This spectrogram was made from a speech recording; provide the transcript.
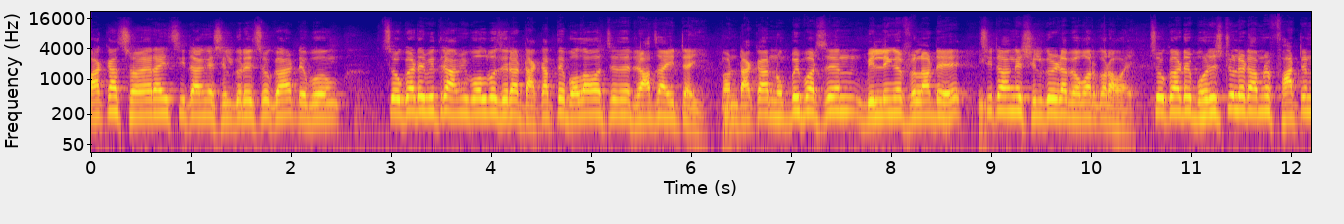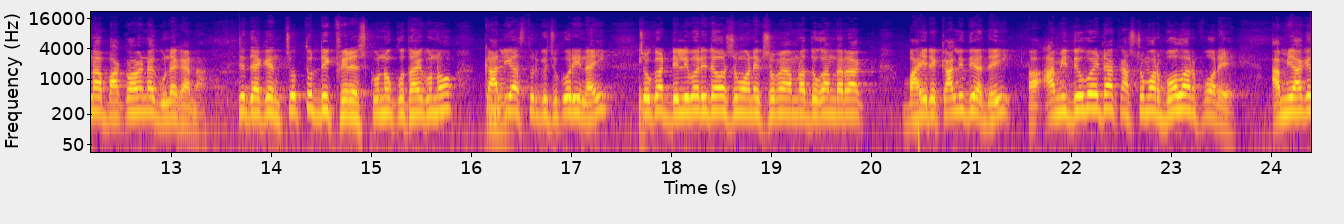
পাকা ছয়ারাই চিটাঙ্গে শিলগড়ি চৌঘাট এবং চৌকাটের ভিতরে আমি বলব যেটা ঢাকাতে বলা হচ্ছে যে রাজা এটাই। কারণ ঢাকার নব্বই পার্সেন্ট বিল্ডিংয়ের ফ্ল্যাটে চিটাঙ্গে শিলগড়িটা ব্যবহার করা হয়। চৌকাটের ভরিষ্ঠল এটা আপনার ফাটে না বাঁকা হয় না গুনে খায় না। যে দেখেন চতুর্দিক ফ্রেশ কোনো কোথায় কোনো কালি আস্তর কিছু করি নাই। চৌকাট ডেলিভারি দেওয়ার সময় অনেক সময় আমরা দোকানদাররা বাইরে কালি দেওয়া দেই। আমি দেবো এটা কাস্টমার বলার পরে। আমি আগে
